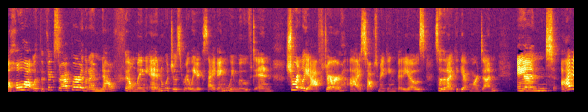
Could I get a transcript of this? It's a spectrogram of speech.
a whole lot with the Fixer Upper that I'm now filming in, which is really exciting. We moved in shortly after I stopped making videos so that I could get more done. And I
